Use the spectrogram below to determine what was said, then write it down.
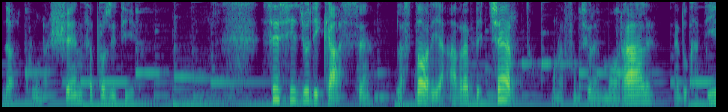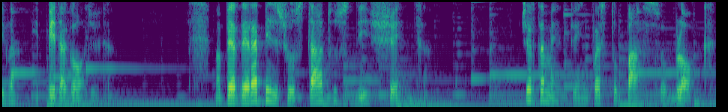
da alcuna scienza positiva. Se si giudicasse, la storia avrebbe certo una funzione morale, educativa e pedagogica, ma perderebbe il suo status di scienza. Certamente in questo passo Bloch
